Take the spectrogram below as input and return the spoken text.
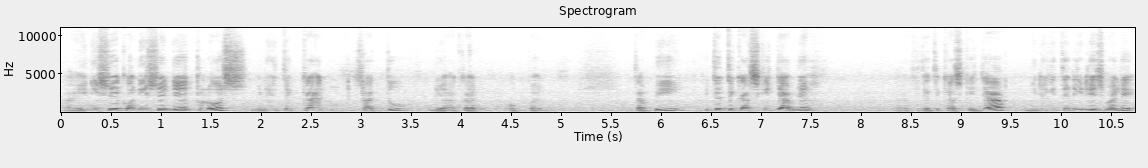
Uh, initial condition dia close, bila tekan satu dia akan open. Tapi kita tekan sekejap je. Uh, kita tekan sekejap, bila kita release balik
